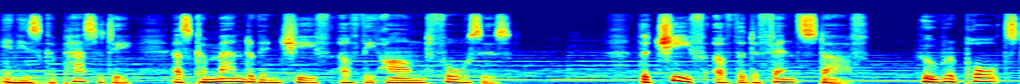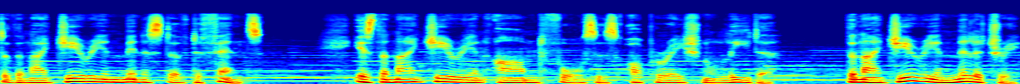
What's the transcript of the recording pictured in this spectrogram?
in his capacity as Commander-in-Chief of the Armed Forces. The Chief of the Defense Staff who reports to the Nigerian Minister of Defense, is the Nigerian Armed Forces operational leader. The Nigerian military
